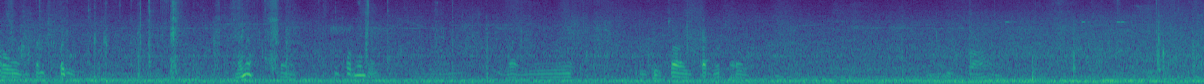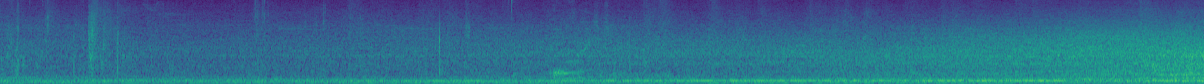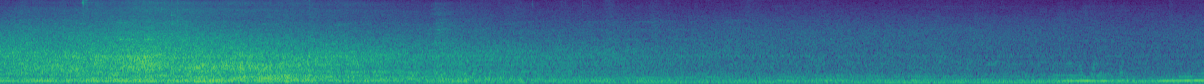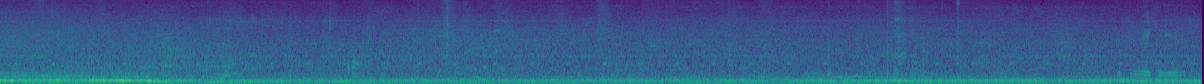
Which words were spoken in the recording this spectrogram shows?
pro căn pin đấy nhá thoát nhanh rồi lại tự chơi cắt mất rồi making you.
